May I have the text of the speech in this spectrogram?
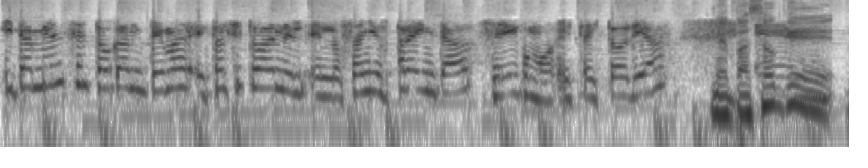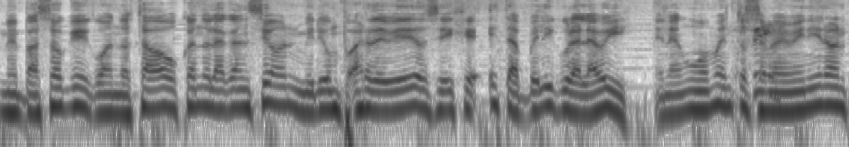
y también se tocan temas, está situada en, el- en los años 30, ¿sí? Como esta historia. Me pasó Eh, que me pasó que cuando estaba buscando la canción miré un par de videos y dije esta película la vi. En algún momento se me vinieron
